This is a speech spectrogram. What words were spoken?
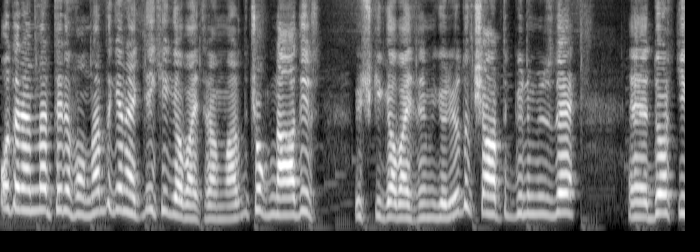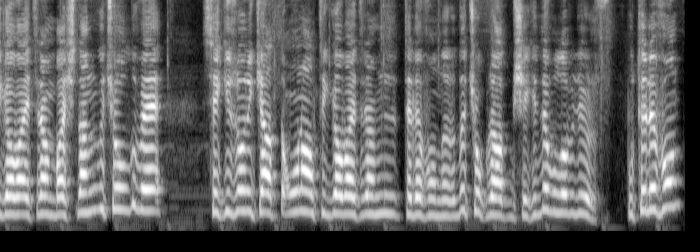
O dönemler telefonlarda genellikle 2 GB RAM vardı. Çok nadir 3 GB RAM'i görüyorduk. Şu artık günümüzde e, 4 GB RAM başlangıç oldu ve 8-12 hatta 16 GB RAM'li telefonları da çok rahat bir şekilde bulabiliyoruz. Bu telefon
